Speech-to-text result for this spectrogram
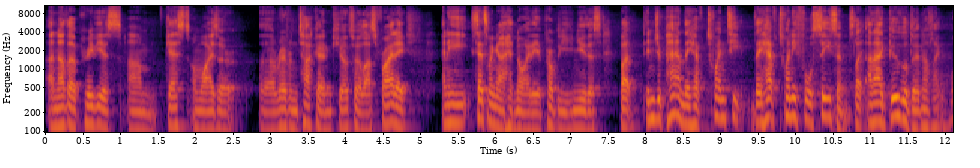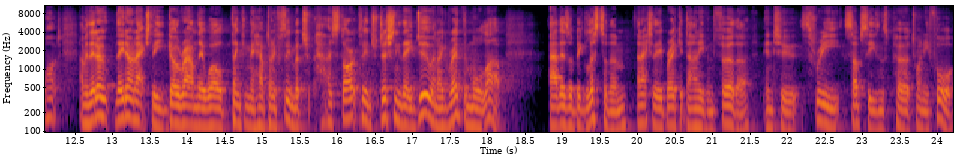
another previous um, guest on Wiser, uh, Reverend Tucker in Kyoto last Friday, and he said something I had no idea. Probably you knew this, but in Japan they have twenty. They have twenty four seasons. Like, and I googled it, and I was like, "What?" I mean, they don't. They don't actually go around their world thinking they have twenty four seasons, but historically and traditionally they do. And I read them all up. Uh, there's a big list of them, and actually they break it down even further into three subseasons per 24,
